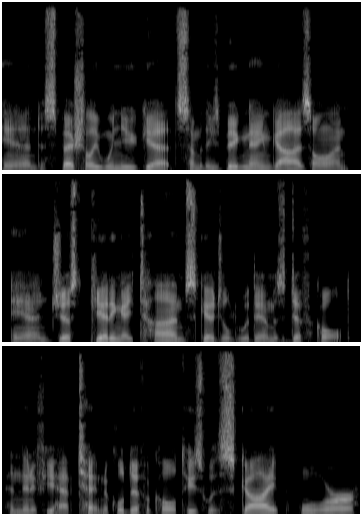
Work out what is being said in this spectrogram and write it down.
and especially when you get some of these big name guys on, and just getting a time scheduled with them is difficult. And then if you have technical difficulties with Skype or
